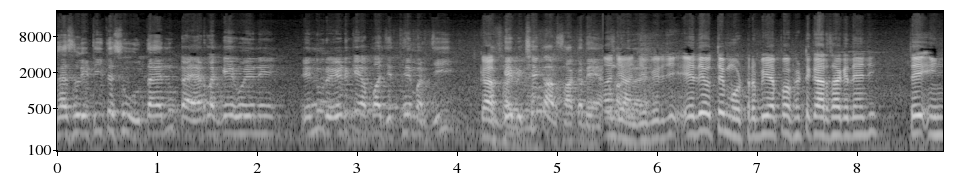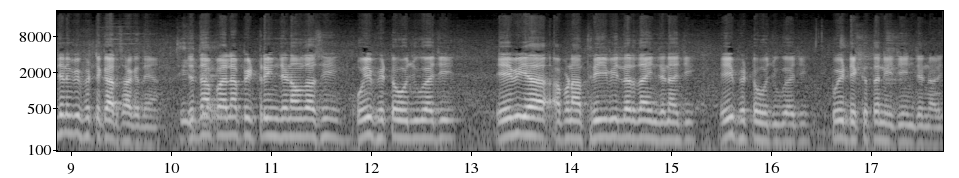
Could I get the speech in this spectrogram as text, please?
ਫੈਸਿਲਿਟੀ ਤੇ ਸਹੂਲਤ ਹੈ ਇਹਨੂੰ ਟਾਇਰ ਲੱਗੇ ਹੋਏ ਨੇ ਇਹਨੂੰ ਰੇੜ ਕੇ ਆਪਾਂ ਜਿੱਥੇ ਮਰਜ਼ੀ ਕਰ ਅੱਗੇ ਸਕਦੇ ਪਿੱਛੇ ਕਰ ਸਕਦੇ ਹਾਂ ਹਾਂਜੀ ਹਾਂਜੀ ਵੀਰ ਜੀ ਇਹਦੇ ਉੱਤੇ ਮੋਟਰ ਵੀ ਆਪਾਂ ਫਿੱਟ ਕਰ ਸਕਦੇ ਹਾਂ ਜੀ ਤੇ ਇੰਜਨ ਵੀ ਫਿੱਟ ਕਰ ਸਕਦੇ ਹਾਂ ਜਿੱਦਾਂ ਪਹਿਲਾਂ ਪੀਟਰ ਇੰਜਨ ਆਉਂਦਾ ਸੀ ਉਹ ਵੀ ਫਿੱਟ ਹੋ ਜਾਊਗਾ ਜੀ। ਇਹ ਵੀ ਆ ਆਪਣਾ 3 ਵੀਲਰ ਦਾ ਇੰਜਨ ਹੈ ਜੀ ਇਹ ਵੀ ਫਿੱਟ ਹੋ ਜਾਊਗਾ ਜੀ। ਕੋਈ ਦਿੱਕਤ ਨਹੀਂ ਜੀ ਇੰਜਨ ਵਾਲੀ।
